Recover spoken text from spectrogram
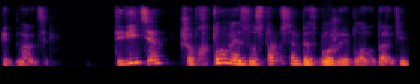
15. Дивіться, щоб хто не зостався без Божої благодаті,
